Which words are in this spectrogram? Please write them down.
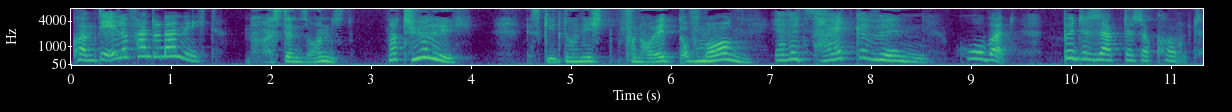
kommt der Elefant oder nicht? Na, was denn sonst? Natürlich. Es geht nur nicht von heute auf morgen. Er will Zeit gewinnen. Robert, bitte sag, dass er kommt.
